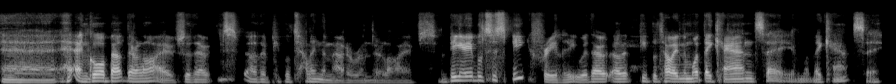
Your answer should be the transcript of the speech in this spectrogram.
and, and go about their lives without other people telling them how to run their lives. Being able to speak freely without other people telling them what they can say and what they can't say.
